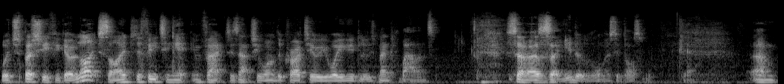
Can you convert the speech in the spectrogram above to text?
Which, especially if you go light side, defeating it, in fact, is actually one of the criteria where you'd lose mental balance. So, as I say, you do it almost impossible. Um,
